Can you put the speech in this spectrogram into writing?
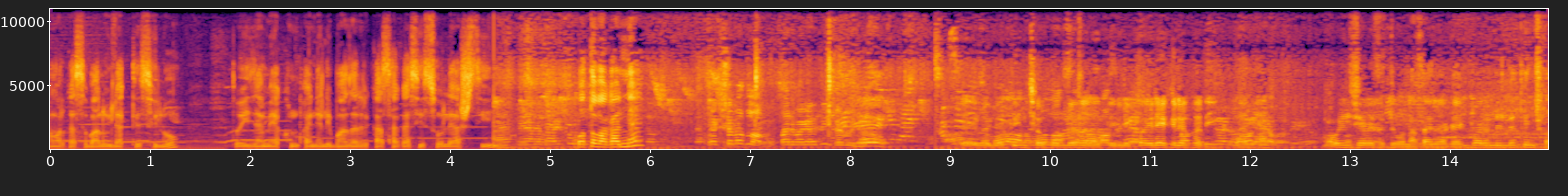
আমার কাছে ভালোই লাগতেছিল। তো এই যে আমি এখন ফাইনালি বাজারের কাছাকাছি চলে আসছি। কত বাগান না? তিনশো পনেরো হাজার তিনশো কয় রেখে রেখে লাগা ওই হিসেবে তো দেবো না চার একবারে নিলে তিনশো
